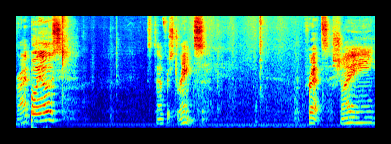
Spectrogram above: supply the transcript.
Alright, boyos. For strings. Frets, shiny,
